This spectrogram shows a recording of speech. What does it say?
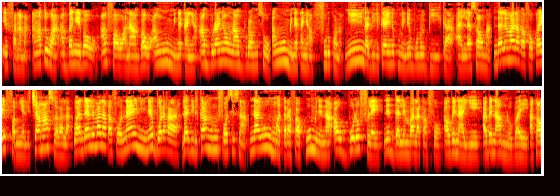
e fana ma an ka to ka an bangebaw an faw an'an baw an k'u minɛ ka ɲa an burankɛw n'an buramusow an k'u minɛ ka ɲa furu kɔnɔ ni ladilika ye ne tun bɛ ne bolo bi ka a lasaw ma n dalen b'a la k'a fɔ k'a ye faamuyali caman sɔrɔ a la wa n dalen b'a la k'a fɔ n'a ye nin ne bɔra ka ladilika minnu fɔ sisan n'a y'u matarafa k'u minɛna aw bolo fila ye ne dalen b'a la k'a fɔ aw bɛna ye a bɛna nɔba ye a ka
